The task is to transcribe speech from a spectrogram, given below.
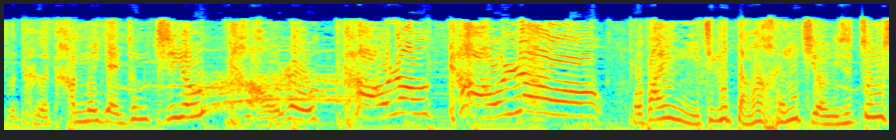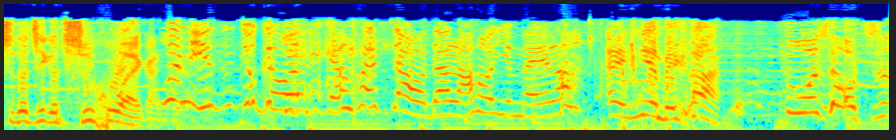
此刻他们的眼中只有烤肉，烤肉，烤肉。我发现你这个等了很久，你是忠实的这个吃货哎，感觉。问题是就给我两块小的，然后也没了。哎，你也没看，多少只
